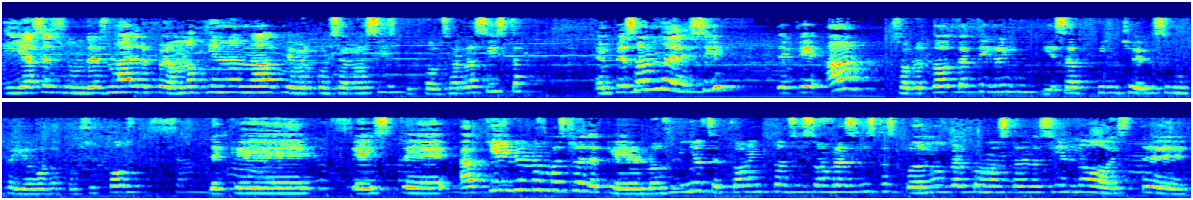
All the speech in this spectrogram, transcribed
y haces un desmadre, pero no tiene nada que ver con ser racista, con ser racista. Empezaron a decir de que, ah, sobre todo Katy Griffin y esa pinche él sí me cayó gorda por su post, de que este aquí hay una muestra de que los niños de Covington sí son racistas, podemos ver cómo están haciendo este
